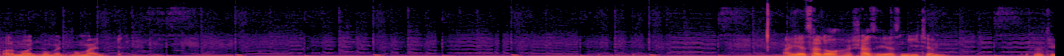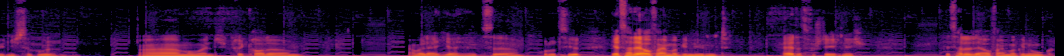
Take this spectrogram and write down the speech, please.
Warte, Moment, Moment, Moment. Ah, hier ist halt auch, scheiße, hier ist ein Item. Das ist natürlich nicht so cool. Äh, Moment, ich krieg gerade, ähm, weil er hier Hitze produziert. Jetzt hat er auf einmal genügend. Hä, das verstehe ich nicht. Jetzt hatte der auf einmal genug.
